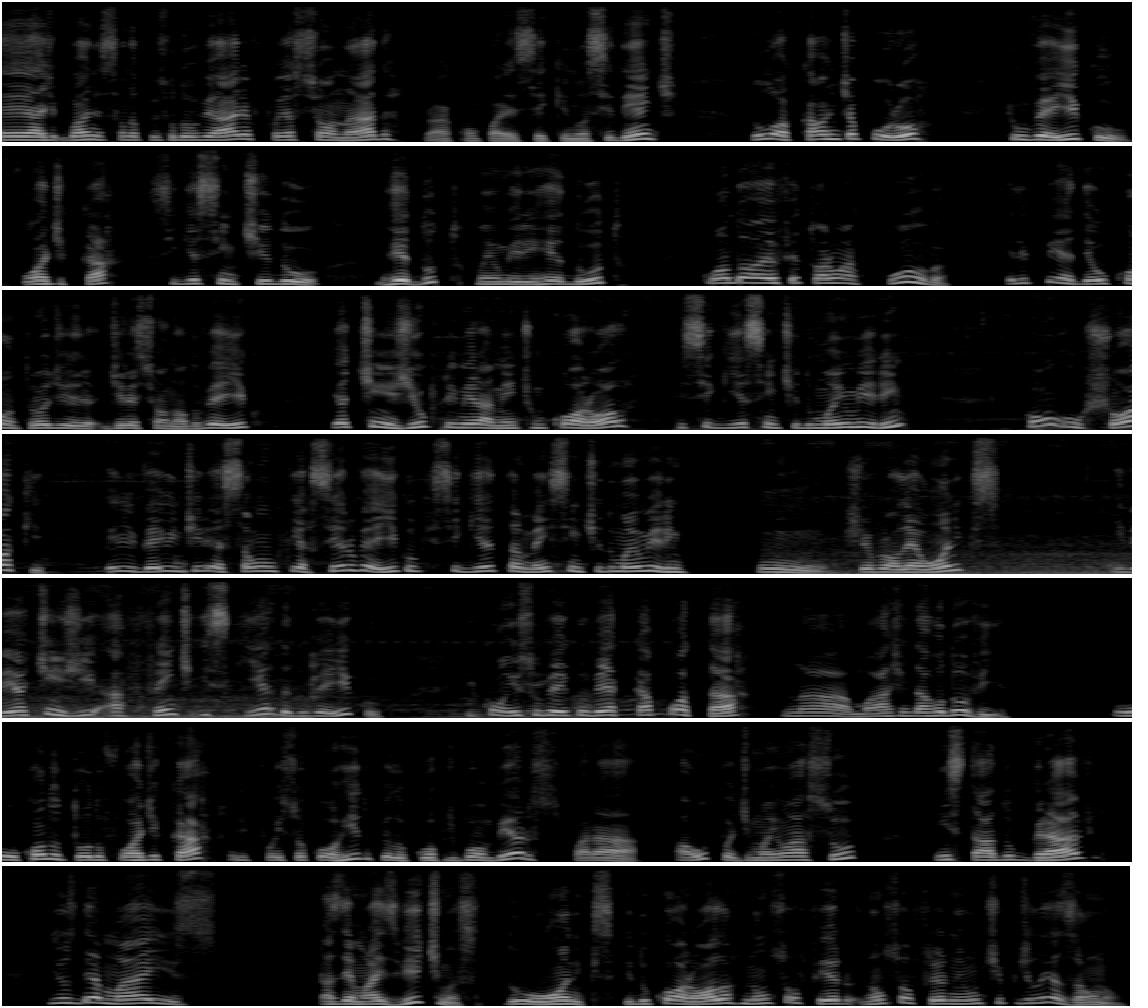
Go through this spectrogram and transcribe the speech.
é, a guarnição da Polícia Rodoviária foi acionada para comparecer aqui no acidente. No local a gente apurou que o veículo Ford Ka seguia sentido reduto, Manhumirim reduto. Quando ao efetuar uma curva, ele perdeu o controle direcional do veículo e atingiu primeiramente um Corolla que seguia sentido Manhumirim. Com o choque, ele veio em direção a um terceiro veículo que seguia também sentido Manhumirim, um Chevrolet Onix, e veio atingir a frente esquerda do veículo e com isso o veículo veio a capotar na margem da rodovia. O condutor do Ford Ka ele foi socorrido pelo Corpo de Bombeiros para a UPA de Manhuaçu em estado grave e os demais, as demais vítimas do Onix e do Corolla não sofreram, não sofreram nenhum tipo de lesão. Não.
